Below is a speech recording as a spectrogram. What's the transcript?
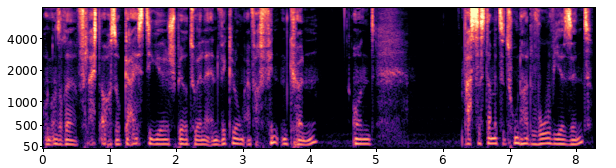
und unsere vielleicht auch so geistige, spirituelle Entwicklung einfach finden können und was das damit zu tun hat, wo wir sind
